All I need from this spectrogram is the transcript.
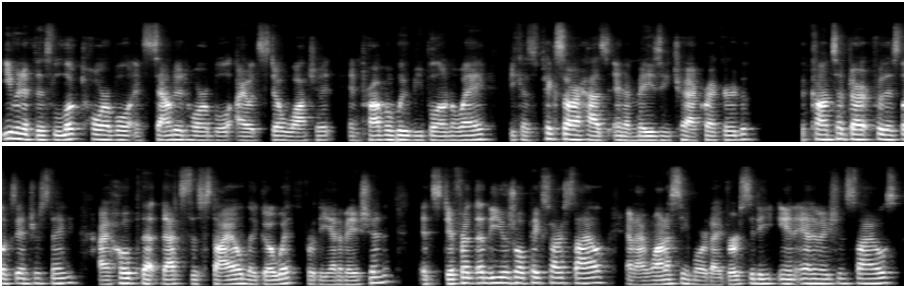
even if this looked horrible and sounded horrible, I would still watch it and probably be blown away because Pixar has an amazing track record. The concept art for this looks interesting. I hope that that's the style they go with for the animation. It's different than the usual Pixar style, and I want to see more diversity in animation styles.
